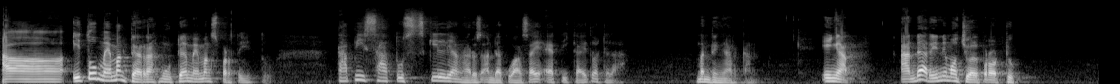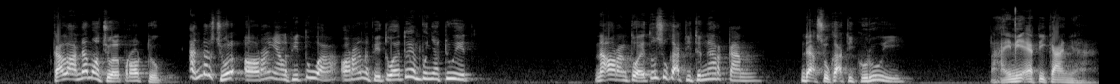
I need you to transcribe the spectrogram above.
uh, itu memang darah muda memang seperti itu. Tapi satu skill yang harus Anda kuasai etika itu adalah mendengarkan. Ingat, Anda hari ini mau jual produk. Kalau Anda mau jual produk, Anda harus jual orang yang lebih tua. Orang yang lebih tua itu yang punya duit. Nah, orang tua itu suka didengarkan, tidak suka digurui. Nah, ini etikanya.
